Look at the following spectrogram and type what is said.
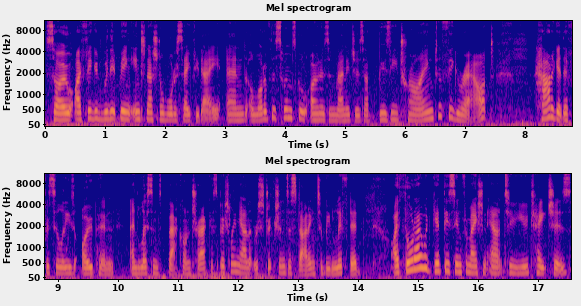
So I figured with it being International Water Safety Day and a lot of the swim school owners and managers are busy trying to figure out how to get their facilities open and lessons back on track, especially now that restrictions are starting to be lifted. I thought I would get this information out to you teachers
